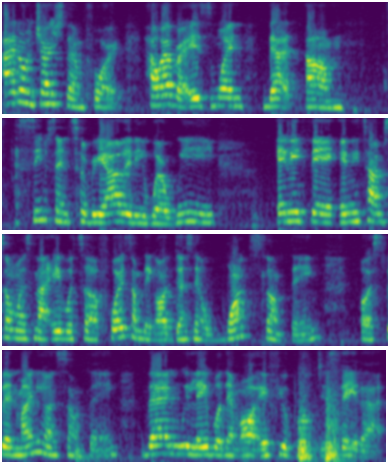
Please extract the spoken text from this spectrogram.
I don't judge them for it. However it's when that um seeps into reality where we anything anytime someone's not able to afford something or doesn't want something or spend money on something then we label them oh if you're broke just say that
